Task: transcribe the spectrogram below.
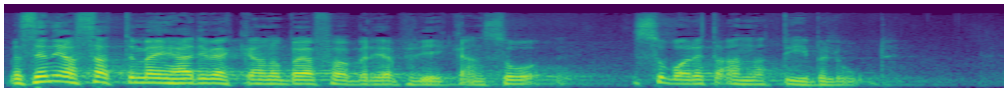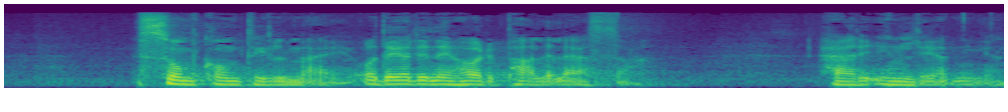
Men sen när jag satte mig här i veckan och började förbereda predikan så, så var det ett annat bibelord som kom till mig och det är det ni hörde Palle läsa här i inledningen.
